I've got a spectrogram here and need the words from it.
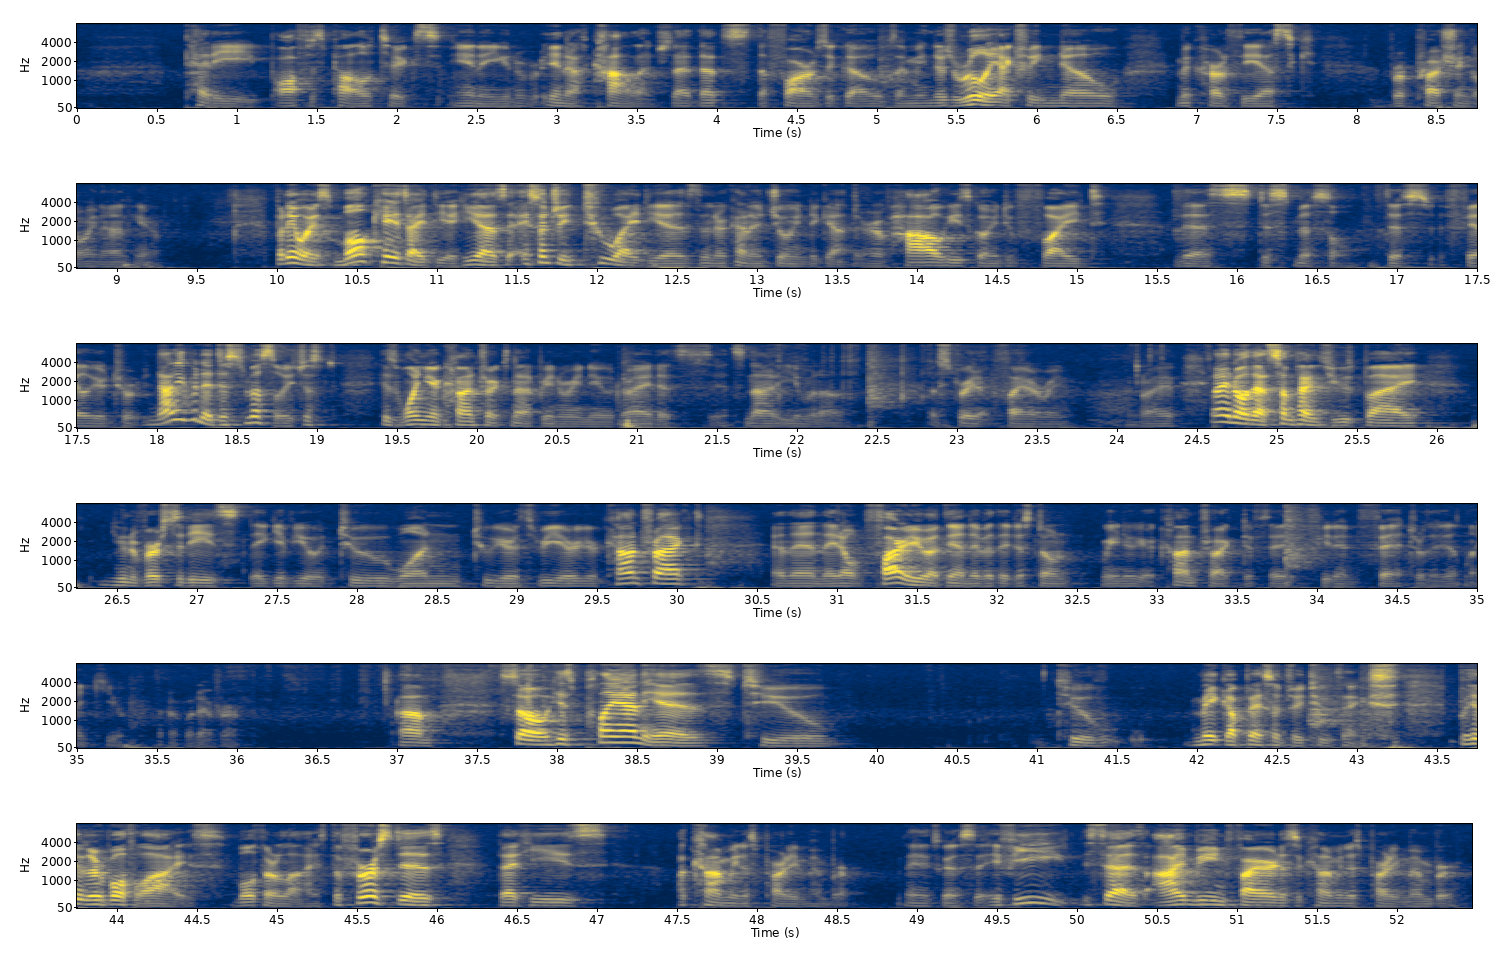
petty office politics in a in a college. That that's the far as it goes. I mean, there's really actually no McCarthy-esque repression going on here. But anyways, Mulcahy's idea, he has essentially two ideas that are kind of joined together of how he's going to fight this dismissal, this failure to not even a dismissal. He's just his one-year contract's not being renewed, right? It's it's not even a, a straight-up firing, right? And I know that's sometimes used by universities. They give you a two, one, two-year, three-year year contract, and then they don't fire you at the end of it. They just don't renew your contract if they if you didn't fit or they didn't like you or whatever. Um, so his plan is to to make up essentially two things, but they're both lies. Both are lies. The first is that he's a Communist Party member, and he's going to say if he says I'm being fired as a Communist Party member.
